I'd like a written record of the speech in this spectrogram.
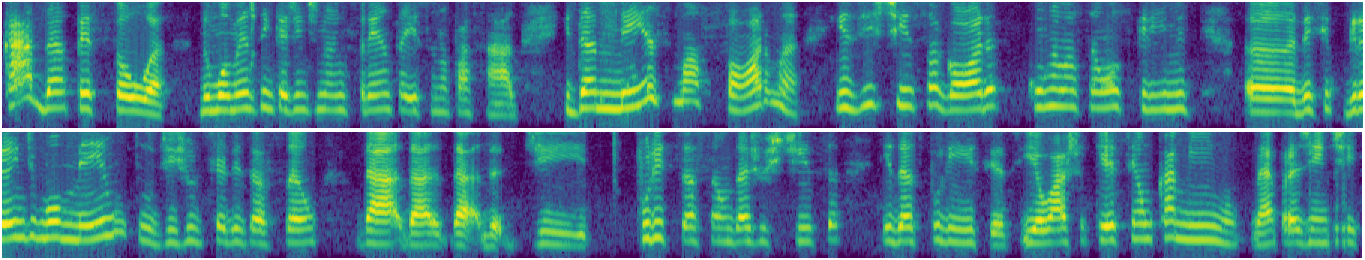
cada pessoa no momento em que a gente não enfrenta isso no passado. E da mesma forma, existe isso agora com relação aos crimes, uh, desse grande momento de judicialização da, da, da, de politização da justiça e das polícias. E eu acho que esse é um caminho né, para a gente,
